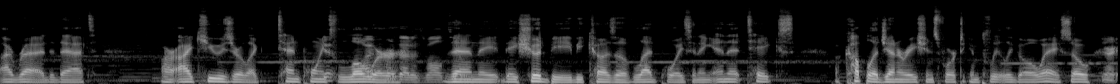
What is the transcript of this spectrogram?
i read that our iqs are like 10 points I've lower well. Than they, they should be because of lead poisoning and it takes a couple of generations for it to completely go away so right.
